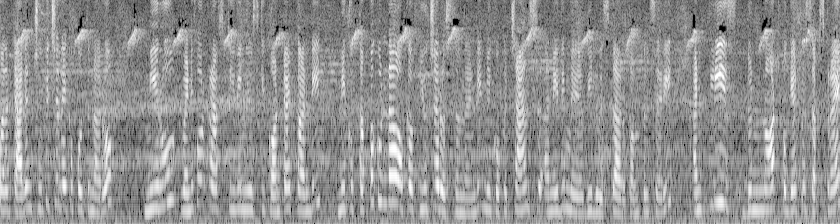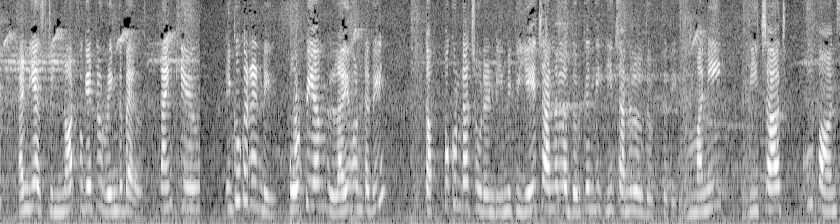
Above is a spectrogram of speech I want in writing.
వాళ్ళ టాలెంట్ చూపించలేకపోతున్నారో మీరు ట్వంటీ ఫోర్ క్రాఫ్ట్స్ టీవీ న్యూస్కి కాంటాక్ట్ కండి. మీకు తప్పకుండా ఒక ఫ్యూచర్ వస్తుందండి. మీకు ఒక ఛాన్స్ అనేది మే- వీళ్ళు ఇస్తారు compulsory. And please do not forget to subscribe. And yes do not forget to ring the bell. Thank you. ఇంకొకటండి ఫోర్ పిఎం లైవ్ ఉంటుంది. తప్పకుండా చూడండి. మీకు ఏ ఛానల్లో దొరికింది ఈ ఛానల్లో దొరుకుతుంది. మనీ రీఛార్జ్ కూపాన్స్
